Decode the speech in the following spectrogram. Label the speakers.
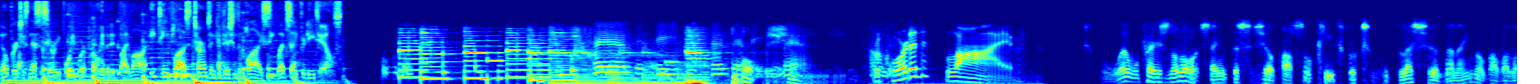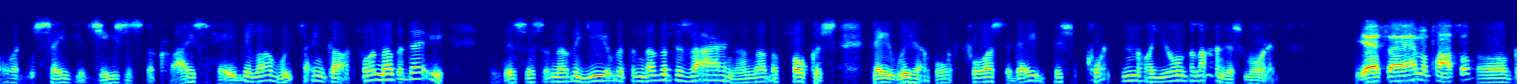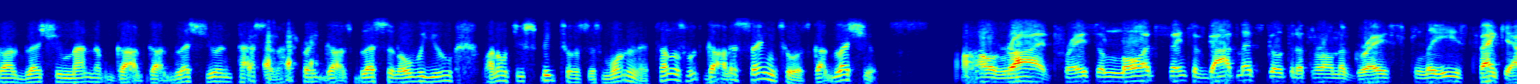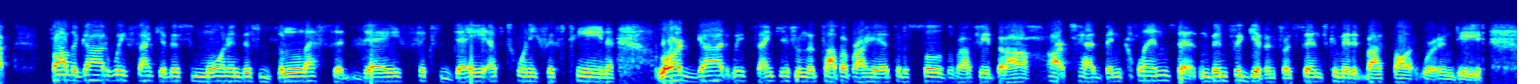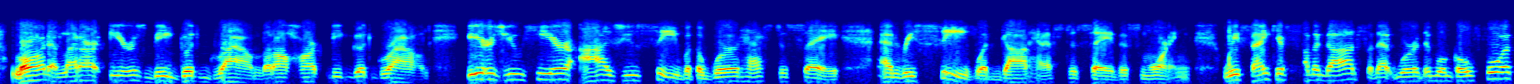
Speaker 1: No purchase necessary. Void where prohibited by law. 18 plus terms and conditions apply. See website for details.
Speaker 2: Oh, Recorded live.
Speaker 3: Well, praise the Lord, Saint. This is your Apostle Keith Brooks. We bless you in the name of our Lord and Savior Jesus the Christ. Hey, beloved, we thank God for another day. This is another year with another desire and another focus. Hey, we have for us today, Bishop Quentin. Are you on the line this morning?
Speaker 4: Yes, I am, Apostle.
Speaker 3: Oh, God bless you, man of God. God bless you and Pastor. I pray God's blessing over you. Why don't you speak to us this morning and tell us what God is saying to us? God bless you.
Speaker 4: All right. Praise the Lord. Saints of God, let's go to the throne of grace, please. Thank you. Father God, we thank you this morning, this blessed day, sixth day of 2015. Lord God, we thank you from the top of our head to the soles of our feet that our hearts have been cleansed and been forgiven for sins committed by thought, word, and deed. Lord, and let our ears be good ground. Let our heart be good ground. Ears you hear, eyes you see what the word has to say, and receive what God has to say this morning. We thank you, Father God, for that word that will go forth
